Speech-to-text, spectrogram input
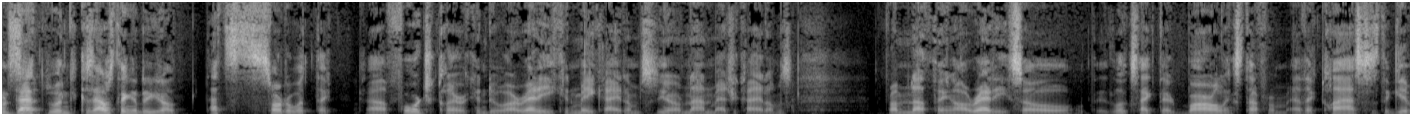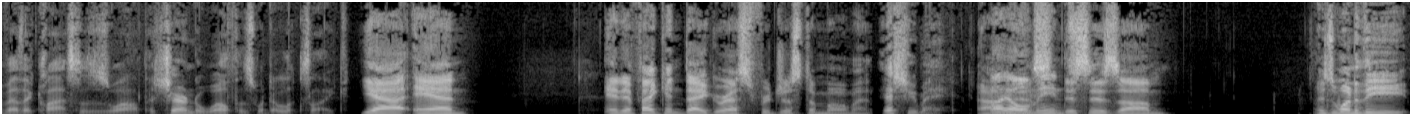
it- that's uh, when because I was thinking, you know, that's sort of what the uh, forge cleric can do already. He can make items, you know, non magic items from nothing already. So it looks like they're borrowing stuff from other classes to give other classes as well. They're sharing the wealth, is what it looks like. yeah, and and if I can digress for just a moment, Yes, you may. on By all this, means. this is um, is one of the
